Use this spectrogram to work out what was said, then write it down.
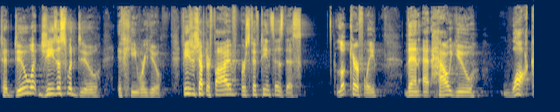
to do what Jesus would do if he were you? Ephesians chapter 5, verse 15 says this Look carefully then at how you walk,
